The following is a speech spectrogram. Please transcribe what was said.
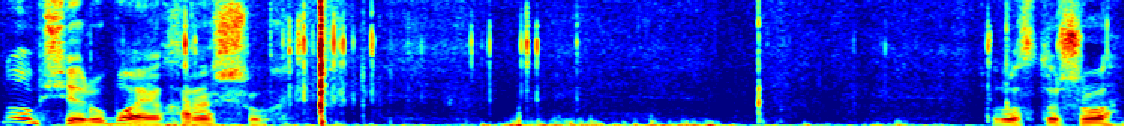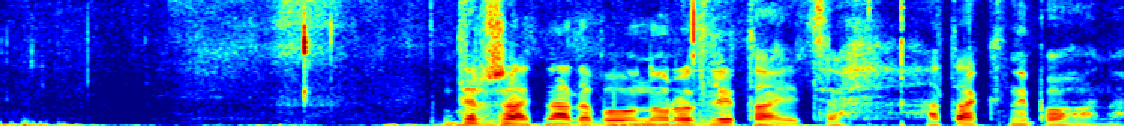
Ну, вообще рубаю хорошо. Просто що держать треба, бо воно розлітається. А так непогано.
